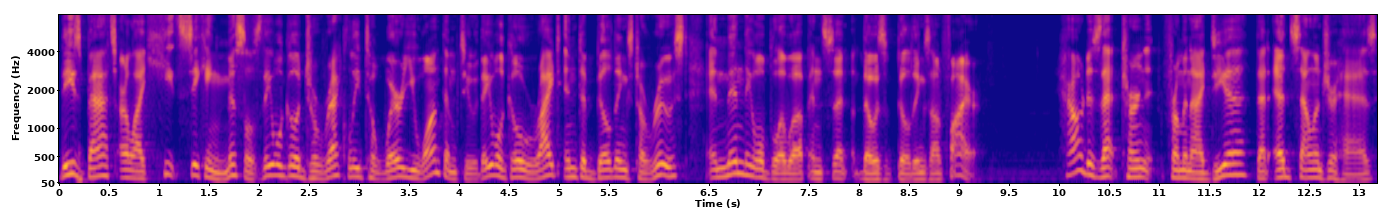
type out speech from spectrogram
these bats are like heat seeking missiles. They will go directly to where you want them to. They will go right into buildings to roost, and then they will blow up and set those buildings on fire how does that turn from an idea that Ed Salinger has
